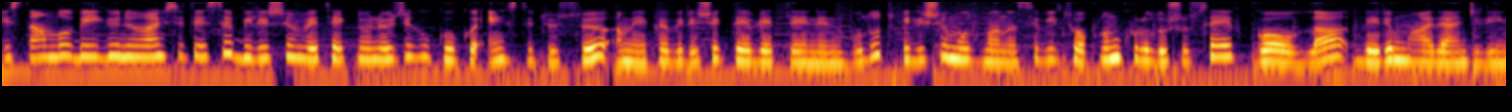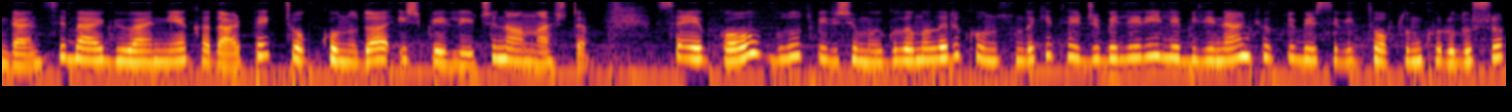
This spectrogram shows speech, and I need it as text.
İstanbul Bilgi Üniversitesi Bilişim ve Teknoloji Hukuku Enstitüsü, Amerika Birleşik Devletleri'nin bulut bilişim uzmanı sivil toplum kuruluşu SafeGov'la veri madenciliğinden siber güvenliğe kadar pek çok konuda işbirliği için anlaştı. SafeGov, bulut bilişim uygulamaları konusundaki tecrübeleriyle bilinen köklü bir sivil toplum kuruluşu,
